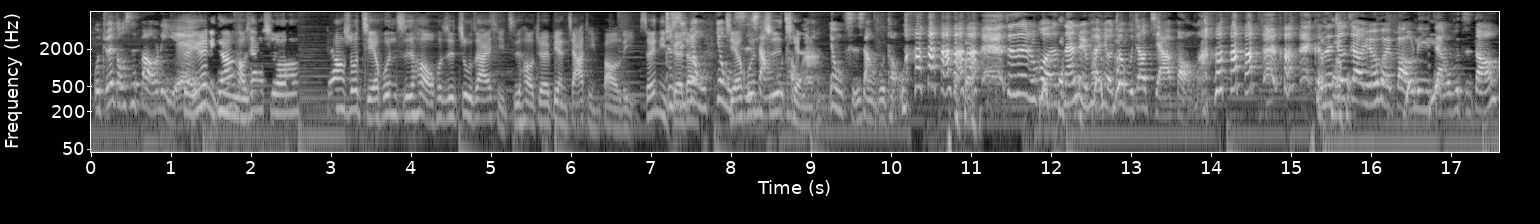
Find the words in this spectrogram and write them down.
我觉得都是暴力耶。对，因为你刚刚好像说，刚刚、嗯、说结婚之后或者是住在一起之后就会变家庭暴力，所以你觉得结婚之前啊，用词上不同，就是如果男女朋友就不叫家暴嘛，可能就叫约会暴力这样，我不知道。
